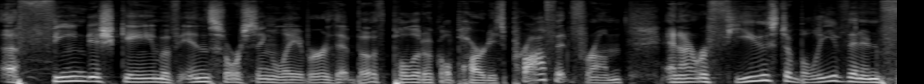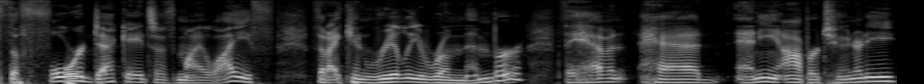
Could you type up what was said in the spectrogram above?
a fiendish game of insourcing labor that both political parties profit from. And I refuse to believe that in the four decades of my life that I can really remember, they haven't had any opportunity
